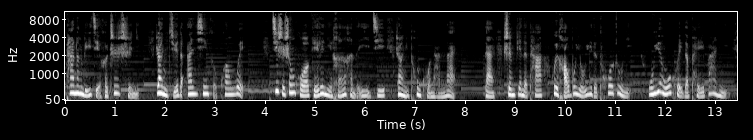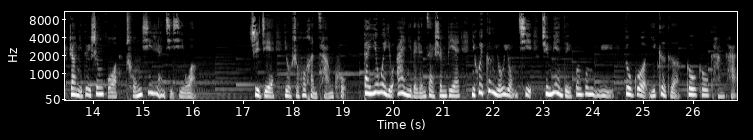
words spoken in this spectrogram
他能理解和支持你，让你觉得安心和宽慰。即使生活给了你狠狠的一击，让你痛苦难耐，但身边的他会毫不犹豫的拖住你。无怨无悔的陪伴你，让你对生活重新燃起希望。世界有时候很残酷，但因为有爱你的人在身边，你会更有勇气去面对风风雨雨，度过一个个沟沟坎坎。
